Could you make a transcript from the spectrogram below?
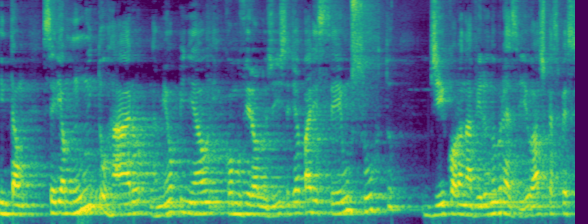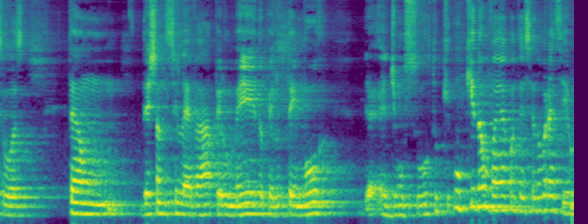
Então, seria muito raro, na minha opinião, como virologista, de aparecer um surto de coronavírus no Brasil. acho que as pessoas estão deixando se levar pelo medo, pelo temor eh, de um surto, o que não vai acontecer no Brasil.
